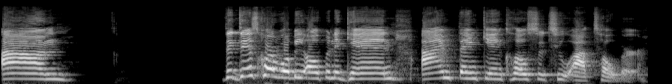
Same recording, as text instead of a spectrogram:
Um." The Discord will be open again. I'm thinking closer to October.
